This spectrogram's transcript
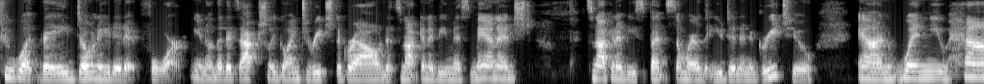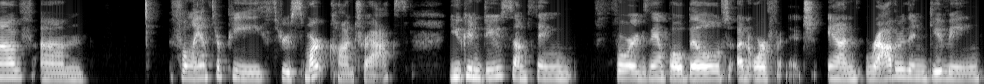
to what they donated it for. You know that it's actually going to reach the ground. It's not going to be mismanaged. It's not going to be spent somewhere that you didn't agree to. And when you have um, philanthropy through smart contracts, you can do something for example, build an orphanage. And rather than giving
